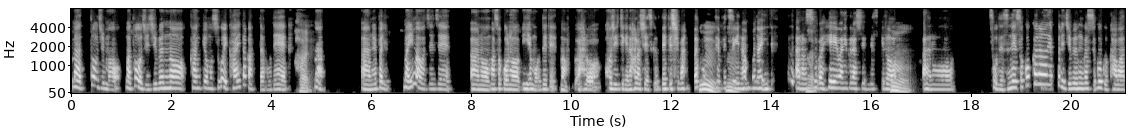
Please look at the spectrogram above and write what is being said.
まあ、当時も、まあ、当時自分の環境もすごい変えたかったので、はい。あの、やっぱり、まあ、今は全然、あの、まあ、そこの家も出て、まあ、あの、個人的な話ですけど、出てしまったので、うん別になんもないんで、あの、いすごい平和に暮らしてるんですけど、うん。あの、そうですね。そこからやっぱり自分がすごく変わっ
